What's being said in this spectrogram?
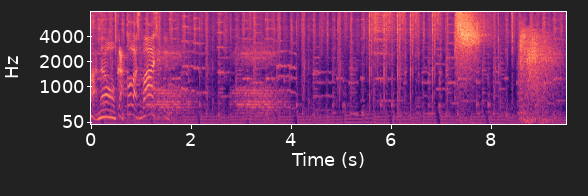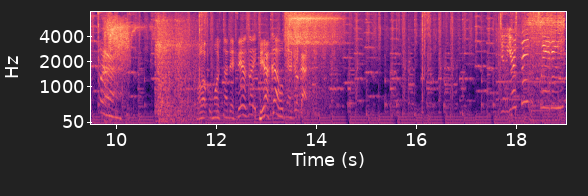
Ah não, cartolas mágicas! Ah. Coloco o monstro na defesa e acabo minha jogada. Do your thing, sweetie.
